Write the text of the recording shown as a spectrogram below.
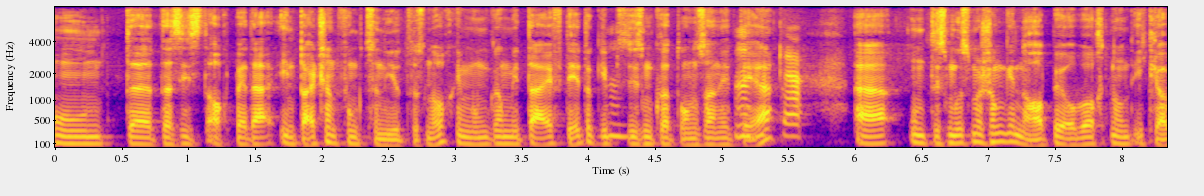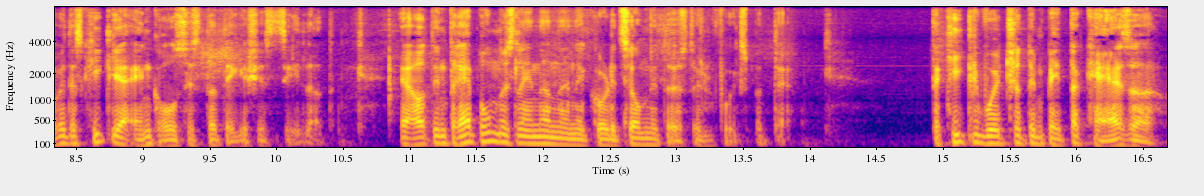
Und äh, das ist auch bei der, in Deutschland funktioniert das noch im Umgang mit der AfD, da gibt es mhm. diesen Cordon sanitär. Mhm, ja. äh, und das muss man schon genau beobachten und ich glaube, dass Kickl ja ein großes strategisches Ziel hat. Er hat in drei Bundesländern eine Koalition mit der Österreichischen Volkspartei. Der Kickl wollte schon den Peter Kaiser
